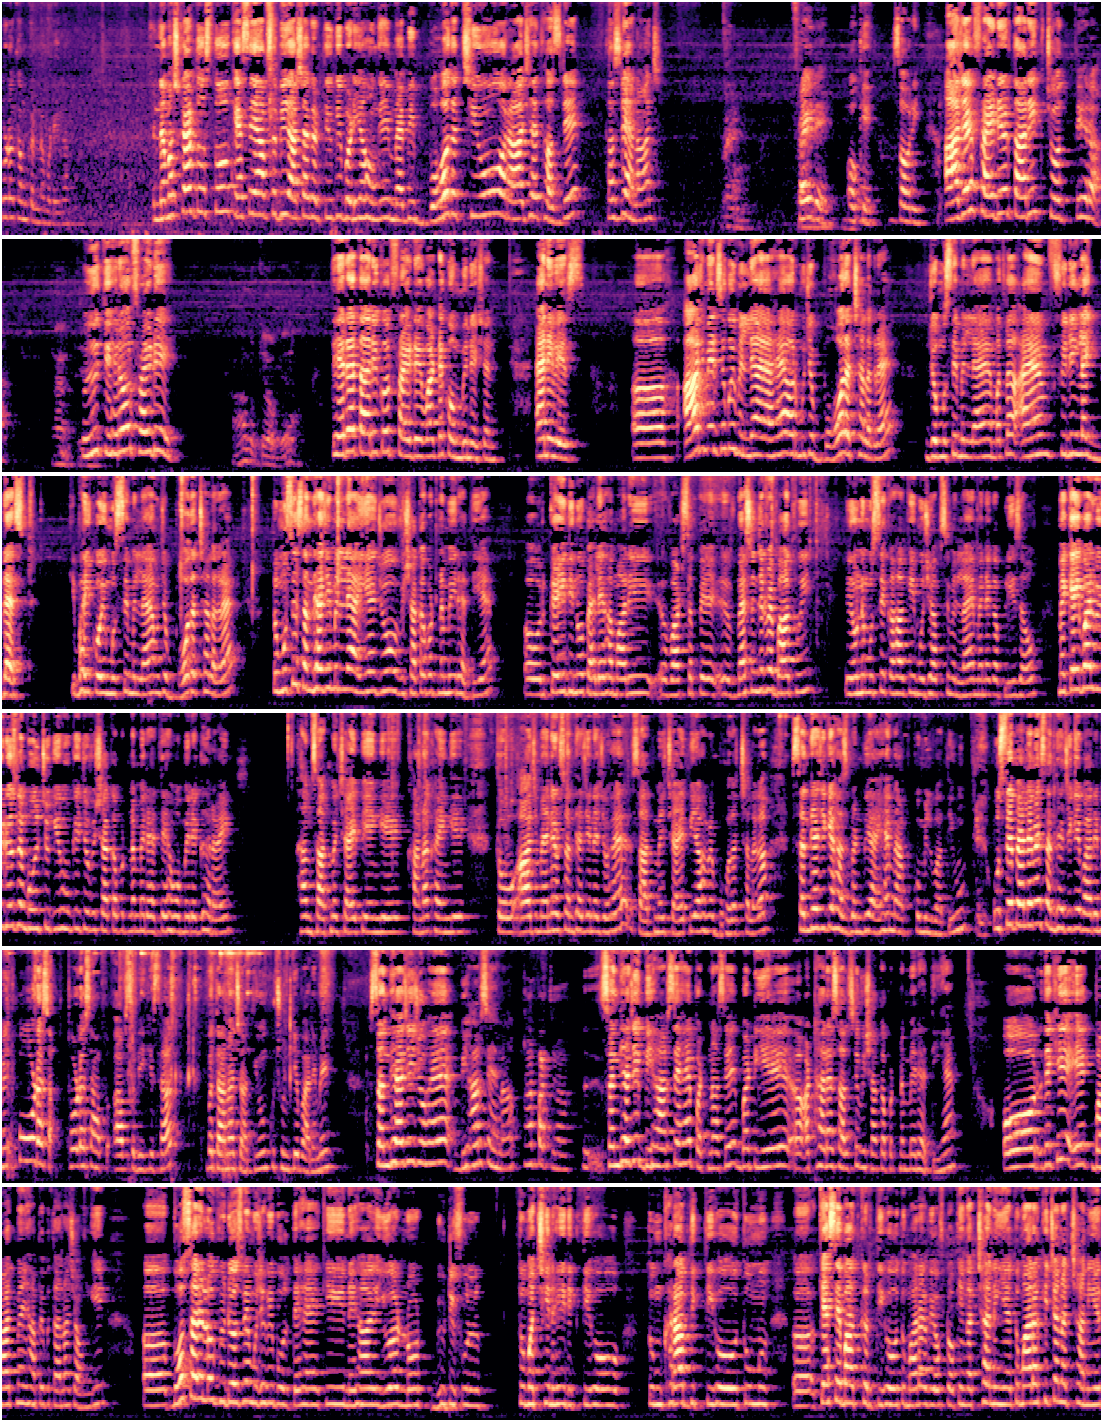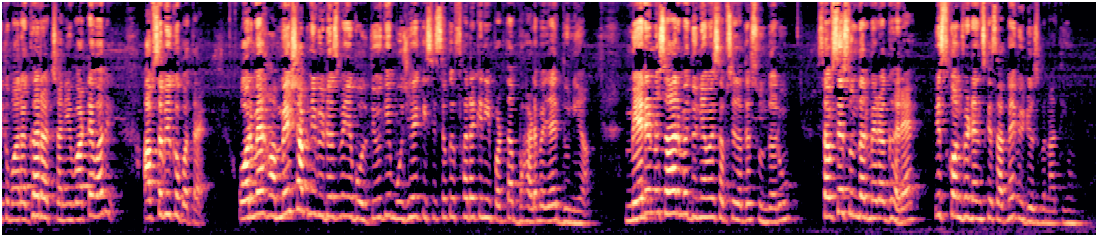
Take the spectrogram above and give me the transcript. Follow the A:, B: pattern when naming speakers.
A: थोड़ा कम करना पड़ेगा। नमस्कार दोस्तों कैसे हैं आप सभी? आशा करती हूँ कि बढ़िया होंगे। मैं भी बहुत अच्छी हूँ और आज है थर्सडे थर्सडे है ना आज? फ्राइडे ओके सॉरी आज है फ्राइडे और तारीख तेरह। तेरह। और फ्राइडे
B: हाँ तो क्या हो गया?
A: तेरह तारीख और Friday what a combination anyways आज मेरे से कोई मिलने आया है और मुझे बहुत अच्छा लग रहा है जो मुझसे मिल रहा है। मतलब I am feeling like blessed कि भाई कोई मुझसे मिलना है, मुझे बहुत अच्छा लग रहा है। तो मुझसे संध्या जी मिलने आई है, जो विशाखापट्टनम में ही रहती है। और कई दिनों पहले हमारी व्हाट्सएप पे मैसेंजर में बात हुई। इन्होंने मुझसे कहा कि मुझे आपसे मिलना है। मैंने कहा, प्लीज़ आओ। मैं कई बार वीडियोस में बोल चुकी हूँ कि जो विशाखापट्टनम में रहते हैं, वो मेरे घर आए। हम साथ में चाय पियेंगे, खाना खाएँगे। तो आज मैंने और संध्या जी ने जो है, साथ में चाय पिया। हमें बहुत अच्छा लगा। संध्या जी के हस्बैंड भी आए हैं, मैं आपको मिलवाती हूँ। उससे पहले मैं संध्या जी के बारे में थोड़ा सा थोड़ा सा आप सभी के साथ बताना चाहती हूँ कुछ उनके बारे में। संध्या जी जो है बिहार से है ना?
C: हाँ पटना।
A: संध्या जी बिहार से है पटना से बट ये अट्ठारह साल से विशाखापट्टनम में रहती हैं। और देखिए एक बात मैं यहाँ पे बताना चाहूँगी। बहुत सारे लोग वीडियोस में मुझे भी बोलते हैं कि Neha you are not beautiful तुम अच्छी नहीं दिखती हो. तुम खराब दिखती हो. तुम आ, कैसे बात करती हो? तुम्हारा वे ऑफ़ टॉकिंग अच्छा नहीं है. तुम्हारा किचन अच्छा नहीं है. तुम्हारा घर अच्छा नहीं है. वाट आप सभी को पता है। और मैं हमेशा अपनी वीडियोस में ये बोलती हूँ कि मुझे किसी से कोई फ़र्क ही नहीं पड़ता, भाड़ में जाए दुनिया। मेरे अनुसार मैं दुनिया में सबसे ज़्यादा सुंदर हूँ, सबसे सुंदर मेरा घर है, इस कॉन्फिडेंस के साथ मैं वीडियोज़ बनाती हूँ।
